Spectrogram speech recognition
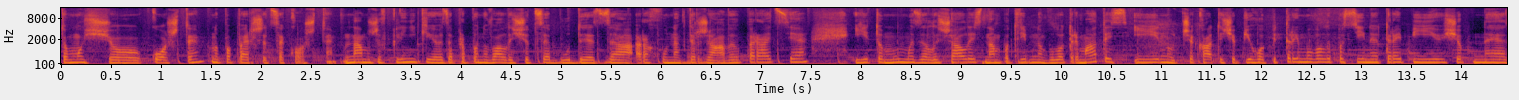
тому що кошти. Ну, по-перше, це кошти. Нам вже в клініці запропонували, що це буде за рахунок держави операція, і тому ми залишались. Нам потрібно було триматись і ну чекати, щоб його підтримували постійною терапією, щоб не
